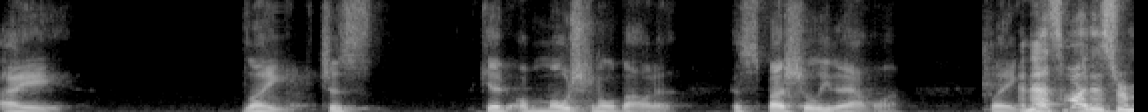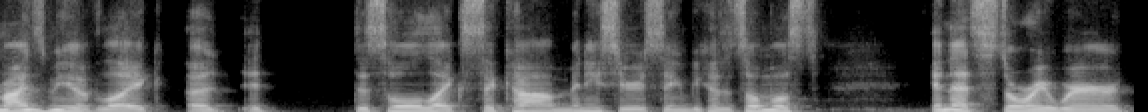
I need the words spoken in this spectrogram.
I like just get emotional about it, especially that one. Like, and that's why this reminds me of like a it this whole like sitcom miniseries thing because it's almost in that story where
